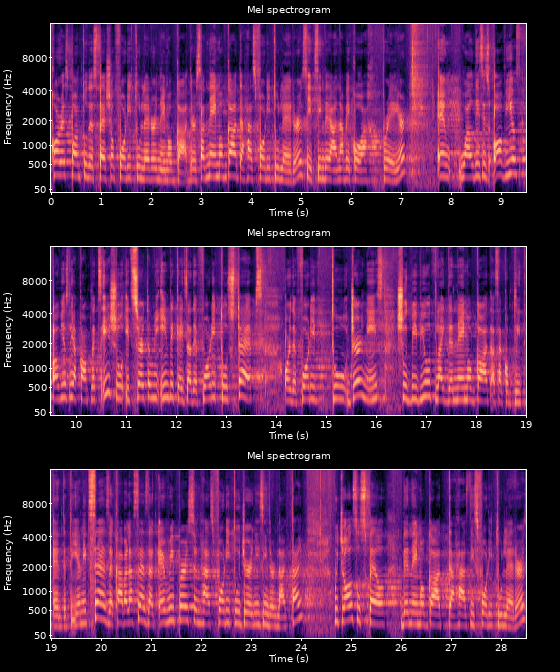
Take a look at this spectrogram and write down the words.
correspond to the special 42 letter name of God. There's a name of God that has 42 letters. It's in the Ana Bekoach prayer. And while this is obvious, obviously a complex issue, it certainly indicates that the 42 steps or the 42 journeys should be viewed like the name of God as a complete entity. And it says, the Kabbalah says that every person has 42 journeys in their lifetime, which also spell the name of God that has these 42 letters.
